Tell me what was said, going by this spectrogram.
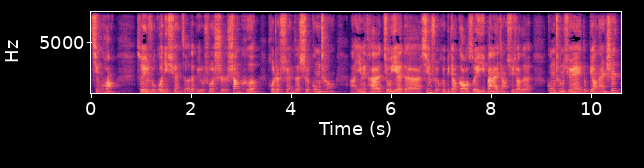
情况。所以，如果你选择的，比如说是商科，或者选的是工程啊，因为它就业的薪水会比较高，所以一般来讲，学校的工程学院也都比较难申。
